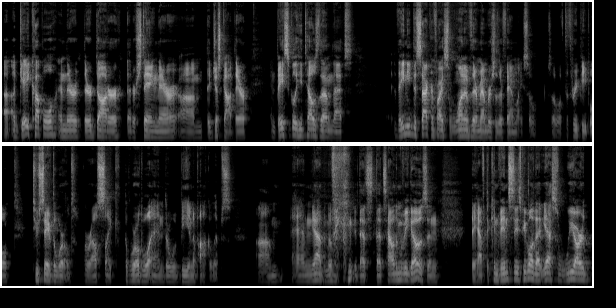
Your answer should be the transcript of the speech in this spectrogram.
a gay couple and their their daughter that are staying there. Um, they just got there, and basically he tells them that they need to sacrifice one of their members of their family. So so of the three people to save the world, or else like the world will end. There will be an apocalypse. Um, and yeah, the movie that's that's how the movie goes, and they have to convince these people that yes, we are.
